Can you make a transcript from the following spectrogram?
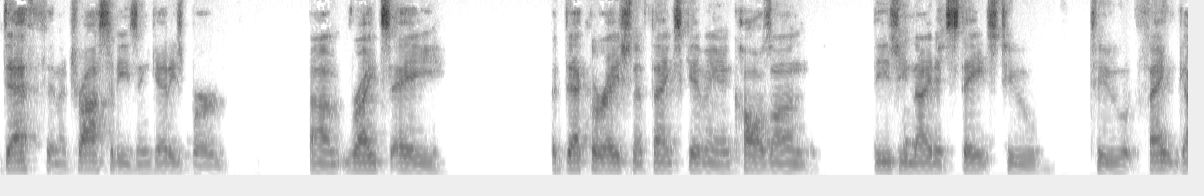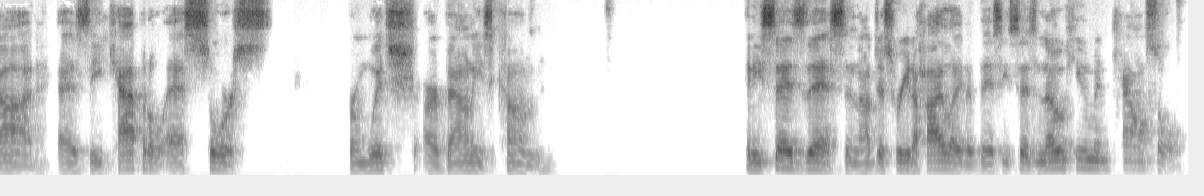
death and atrocities in Gettysburg, um, writes a a declaration of thanksgiving and calls on these United States to to thank God as the capital S source from which our bounties come. And he says this, and I'll just read a highlight of this. He says, No human counsel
